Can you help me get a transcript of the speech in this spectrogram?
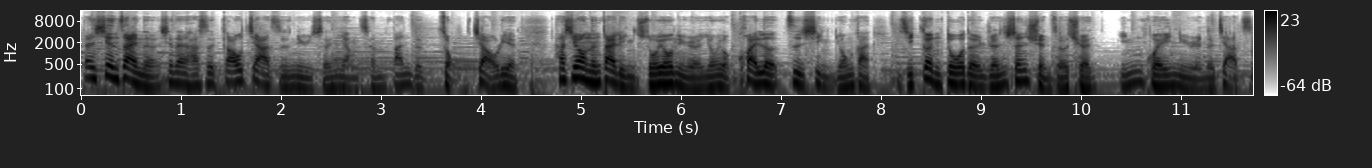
但现在呢？现在他是高价值女神养成班的总教练。他希望能带领所有女人拥有快乐、自信、勇敢，以及更多的人生选择权，赢回女人的价值。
